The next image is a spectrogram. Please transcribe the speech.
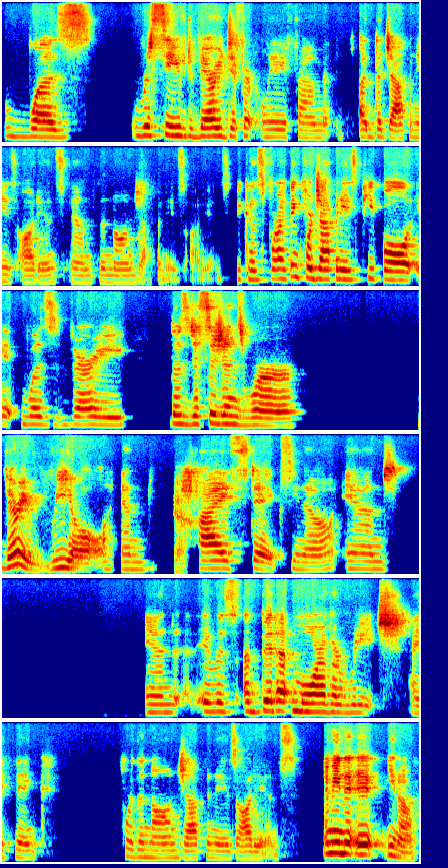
was received very differently from uh, the Japanese audience and the non-Japanese audience. Because for I think for Japanese people, it was very those decisions were very real and Yeah. high stakes, you know, and and it was a bit more of a reach, I think, for the non-Japanese audience. I mean, it, it, you know,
